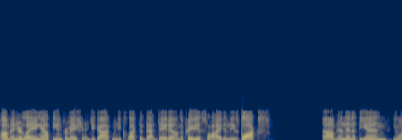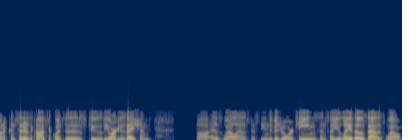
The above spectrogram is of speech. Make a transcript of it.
um, and you're laying out the information that you got when you collected that data on the previous slide in these blocks. Um, and then at the end, you want to consider the consequences to the organization uh, as well as just the individual or teams, and so you lay those out as well.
